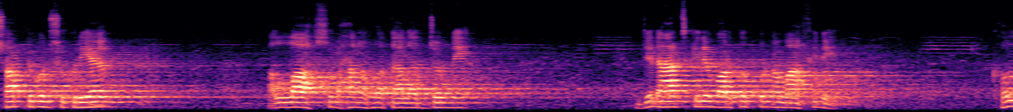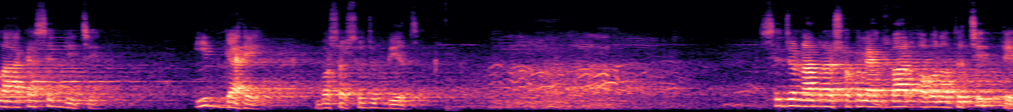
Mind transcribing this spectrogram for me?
সবটুকুন শুক্রিয়া। আল্লাহ সুবহান তালার জন্যে যেটা আজকের বরকতপূর্ণ মাহফিলে খোলা আকাশের নিচে ঈদগাহে বসার সুযোগ দিয়েছে। সেজন্য আমরা সকলে একবার অবনত চিত্তে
